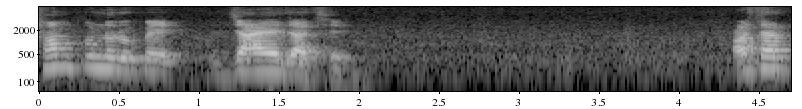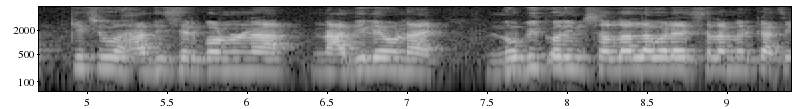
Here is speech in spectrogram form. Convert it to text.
সম্পূর্ণরূপে জায়েজ আছে। অর্থাৎ কিছু হাদিসের বর্ণনা না দিলেও নয়, নবী করিম সাল্লাহ আলাইসাল্লামের কাছে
